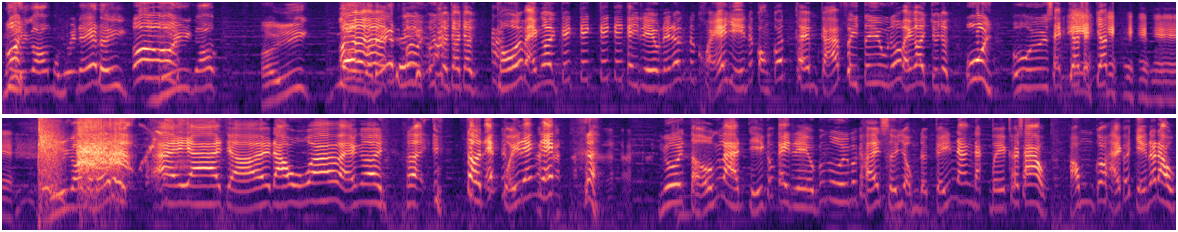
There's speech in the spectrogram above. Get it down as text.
Người ngon mà người né đi. Ôi. Người ngon Ê, Ôi, đi. trời trời trời. Trời ơi bạn ơi cái cái cái cái cây rìu này nó nó khỏe gì? Nó còn có thêm cả phi tiêu nữa bạn ơi. Trời trời. Ui ui xem chết xem chết. Người ngon mà né đi. Ai da trời đau quá bạn ơi. Tên ác quỷ đáng ghét. Ngươi tưởng là chỉ có cây rìu của ngươi mới có thể sử dụng được kỹ năng đặc biệt hay sao? Không có thể có chuyện đó đâu.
